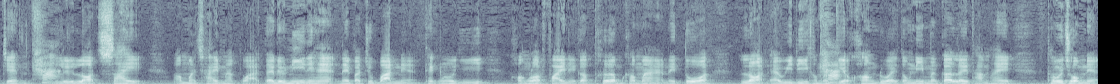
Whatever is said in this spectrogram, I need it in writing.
เจนค่ะหรือหลอดไส้เอามาใช้มากกว่า แต่เดี๋ยวนี้เนะฮะในปัจจุบันเนี่ยเทคโนโลยีของหลอดไฟเนี่ยก็เพิ่มเข้ามาในตัวหลอด LED เข้ามาค่ะเกี่ยวข้องด้วย ตรงนี้มันก็เลยทำให้ท่านผู้ชมเนี่ย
